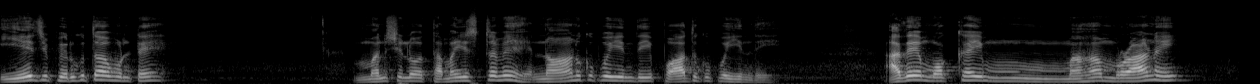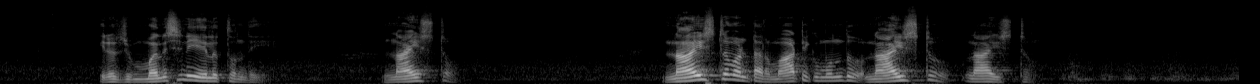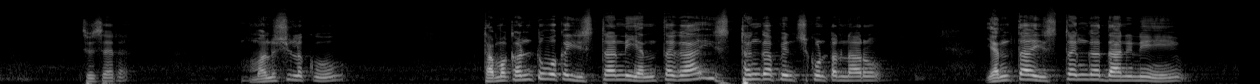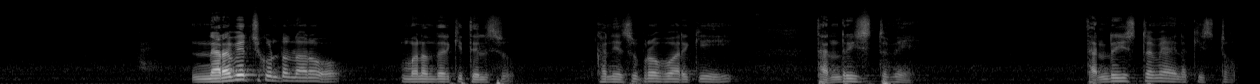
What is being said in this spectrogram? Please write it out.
ఏజ్ పెరుగుతూ ఉంటే మనిషిలో తమ ఇష్టమే నానుకుపోయింది పాతుకుపోయింది. అదే మొక్కై మహామ్రాణై ఈరోజు మనిషిని ఏలుతుంది. నా ఇష్టం. నా ఇష్టం అంటారు మాటికి ముందు నా ఇష్టం నా ఇష్టం. చూసారా మనుషులకు తమకంటూ ఒక ఇష్టాన్ని ఎంతగా ఇష్టంగా పెంచుకుంటున్నారో ఎంత ఇష్టంగా దానిని నెరవేర్చుకుంటున్నారో మనందరికీ తెలుసు. కానీ యశుప్రభు వారికి తండ్రి ఇష్టమే. తండ్రి ఇష్టమే ఆయనకి ఇష్టం.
